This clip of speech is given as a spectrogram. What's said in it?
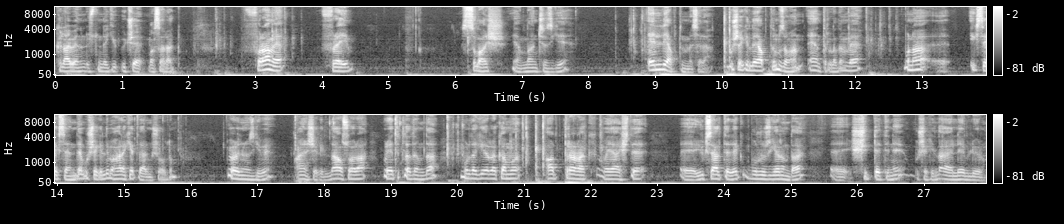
klavyenin üstündeki 3'e basarak frame frame slash yandan çizgi 50 yaptım mesela. Bu şekilde yaptığım zaman enterladım ve buna e, x ekseninde bu şekilde bir hareket vermiş oldum. Gördüğünüz gibi aynı şekilde. Daha sonra buraya tıkladığımda buradaki rakamı arttırarak veya işte e, yükselterek bu rüzgarın da e, şiddetini bu şekilde ayarlayabiliyorum.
